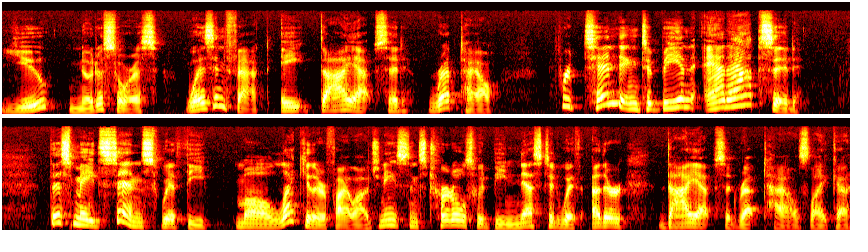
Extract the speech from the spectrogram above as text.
Eunotosaurus was in fact a diapsid reptile, pretending to be an anapsid. This made sense with the molecular phylogeny since turtles would be nested with other diapsid reptiles like uh,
